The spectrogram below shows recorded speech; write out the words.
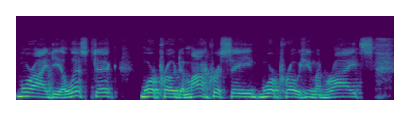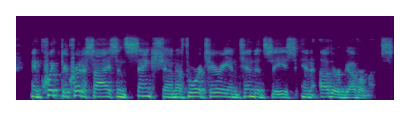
more idealistic, more pro democracy, more pro human rights, and quick to criticize and sanction authoritarian tendencies in other governments.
